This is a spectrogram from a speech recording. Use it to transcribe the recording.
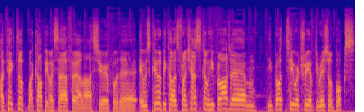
I picked up my copy myself uh, last year, but uh, it was cool because Francesco he brought um, he brought two or three of the original books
